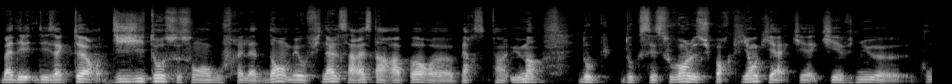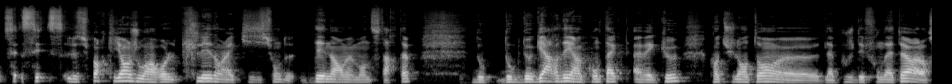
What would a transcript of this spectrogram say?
bah, des, des, acteurs digitaux se sont engouffrés là-dedans, mais au final, ça reste un rapport euh, enfin, humain. Donc, donc c'est souvent le support client qui, a, qui, qui est venu. Euh, le support client joue un rôle clé dans l'acquisition d'énormément de startups. Donc, donc de garder un contact avec eux quand tu l'entends euh, de la bouche des fondateurs. Alors,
